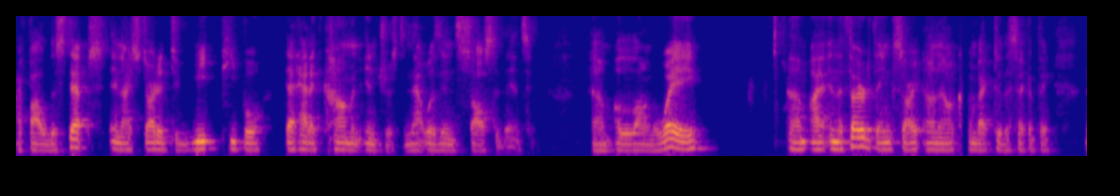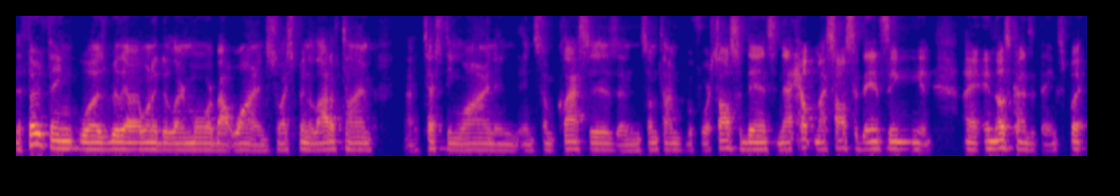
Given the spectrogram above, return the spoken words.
I followed the steps, and I started to meet people that had a common interest, and that was in salsa dancing. Um, along the way, um, I, and the third thing, sorry, and I'll come back to the second thing. The third thing was really I wanted to learn more about wine. So I spent a lot of time uh, testing wine in, in some classes and sometimes before salsa dance, and that helped my salsa dancing and uh, and those kinds of things. But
